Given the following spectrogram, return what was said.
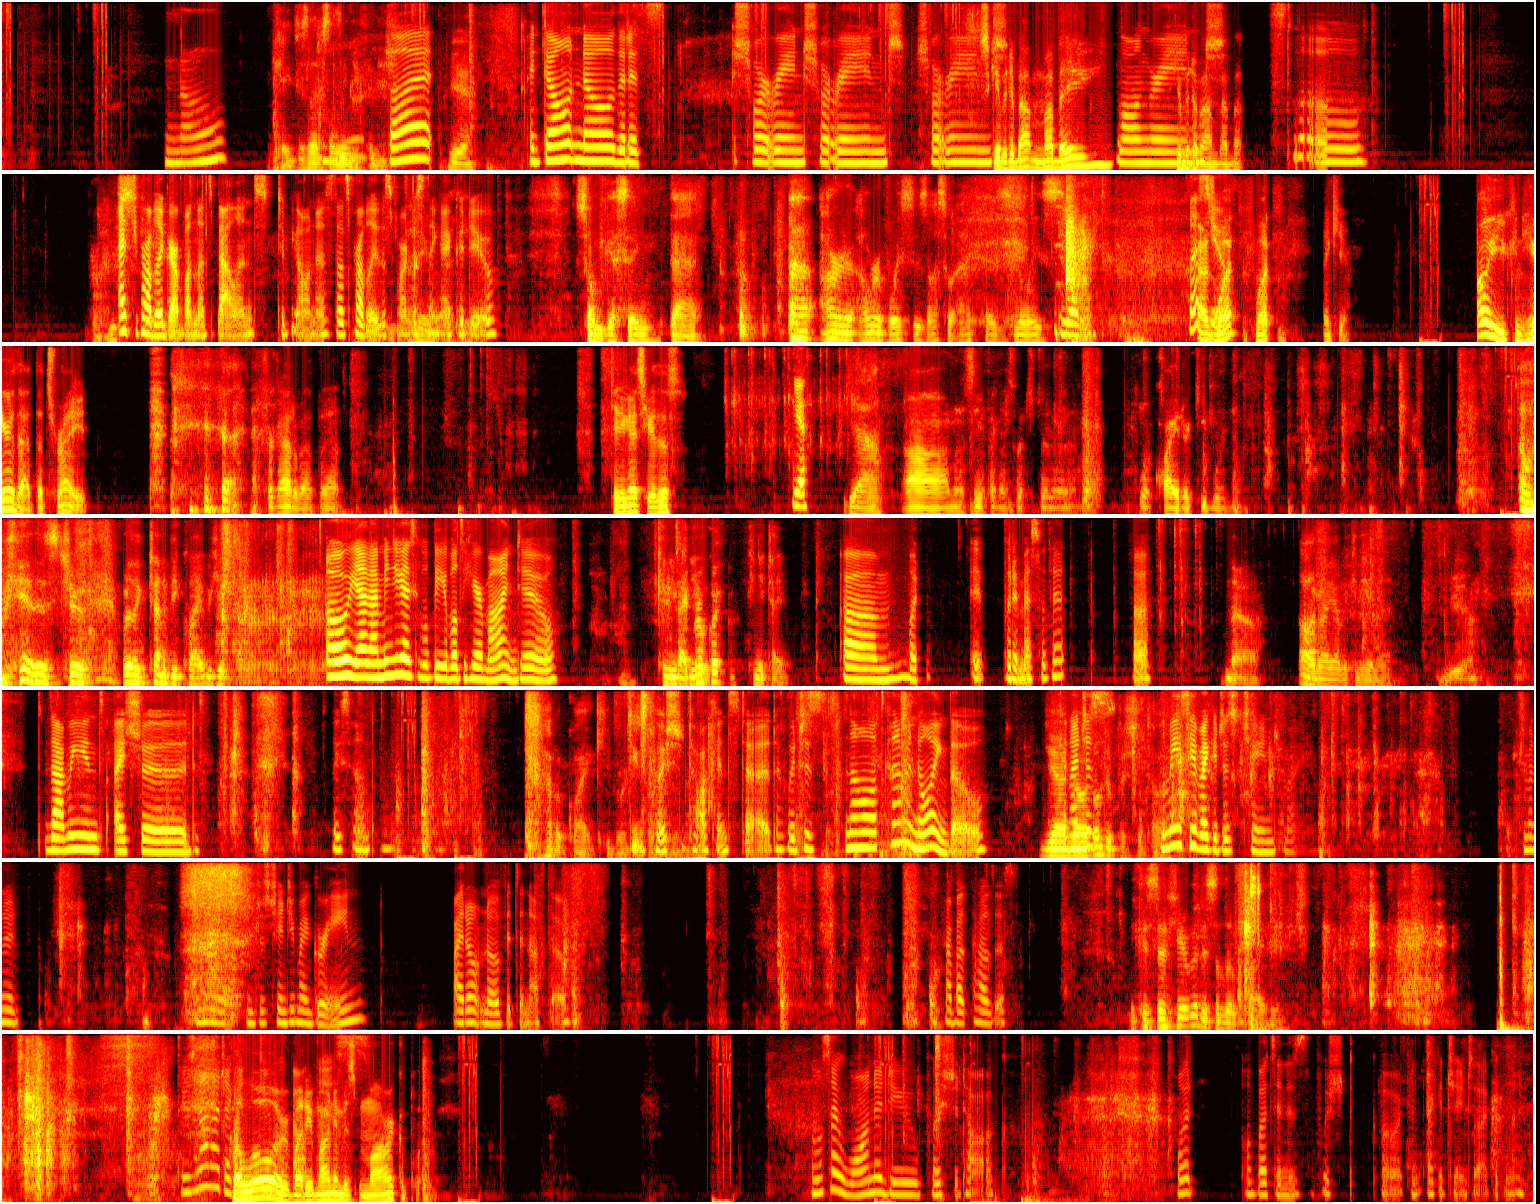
No. Okay, just let us know when you finish. but Yeah. I don't know that it's short range, short range, short range, Skip it about my bay. long range, Skip it about my bay. slow. Bro, I'm should probably grab one that's balanced, to be honest. That's probably the smartest am thing I could do. So I'm guessing that uh, our our voices also act as noise. Yep. Bless As you. what? What? Thank you. Oh, you can hear that. That's right. I forgot about that. Can you guys hear this? yeah. Yeah. Uh, I'm gonna see if I can switch to the to a quieter keyboard. Oh yeah, that's true. We're like trying to be quiet. We hear. Oh yeah, that means you guys will be able to hear mine too. Can you Type can real you- quick. Can you type? Um, what? It, would it mess with it? Uh. No. Oh no, yeah, we can hear that. Yeah. That means I should play sound. I have a quiet keyboard. Do push to talk instead, which is no, that's kind of annoying though. Yeah, Can no, I don't just- do push to talk. Let me see if I could just change my. I'm gonna. I'm, gonna, I'm just changing my gain. I don't know if it's enough though. How about how's this? You can still hear, but it's a little quieter. There's not much I can Hello, do everybody. about My name is this. Markiplier. Unless I want to do push to talk. What what button is the push to talk? Oh, I can I could change that, couldn't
